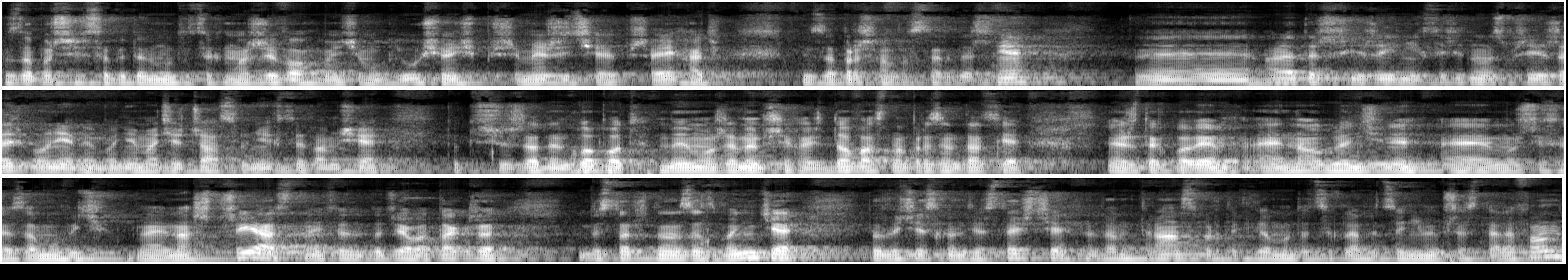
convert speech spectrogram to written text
zobaczycie sobie ten motocykl na żywo, będziecie mogli usiąść, przymierzyć się, przejechać, zapraszam was serdecznie. E, Ale też jeżeli nie chcecie do nas przyjeżdżać, bo nie wiem, bo nie macie czasu, nie chce wam się, to też jest żaden kłopot. My możemy przyjechać do was na prezentację, e, że tak powiem, e, na oględziny. Możecie sobie zamówić nasz przyjazd, no i wtedy to działa tak, że wystarczy do nas zadzwonicie, powiecie skąd jesteście, my wam transfer takiego motocykla wycenimy przez telefon.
